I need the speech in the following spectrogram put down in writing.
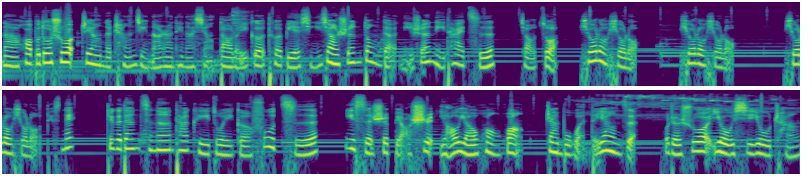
那话不多说，这样的场景呢，让缇娜想到了一个特别形象生动的拟声拟态词，叫做 “holo holo holo holo holo holo”。ですね。这个单词呢，它可以做一个副词，意思是表示摇摇晃晃、站不稳的样子，或者说又细又长、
